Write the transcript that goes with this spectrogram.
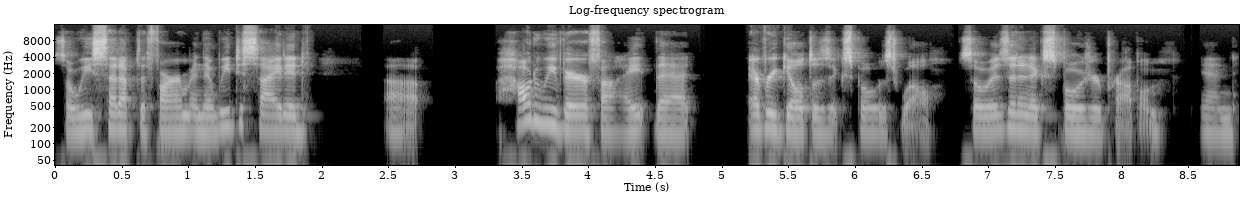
So we set up the farm, and then we decided uh, how do we verify that every gilt is exposed well? So is it an exposure problem? And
